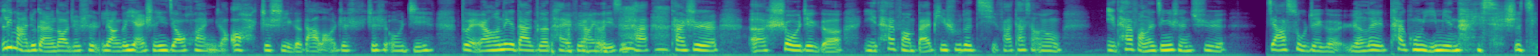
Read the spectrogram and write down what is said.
立马就感觉到，就是两个眼神一交换，你知道，哦，这是一个大佬，这是这是 OG，对。然后那个大哥他也非常有意思，他他是呃受这个以太坊白皮书的启发，他想用以太坊的精神去。加速这个人类太空移民的一些事情，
